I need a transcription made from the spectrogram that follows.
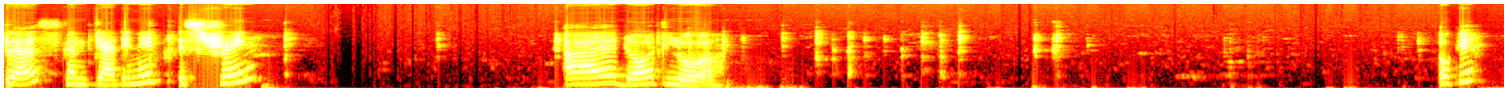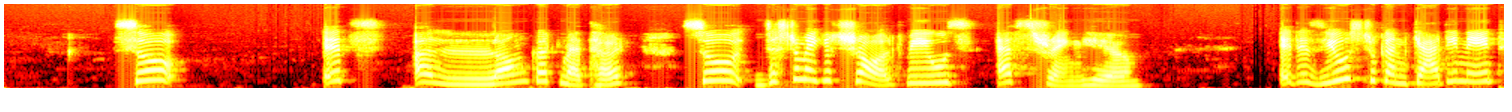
plus concatenate string i dot lower. Okay? So it's a long cut method. So just to make it short we use f string here. It is used to concatenate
